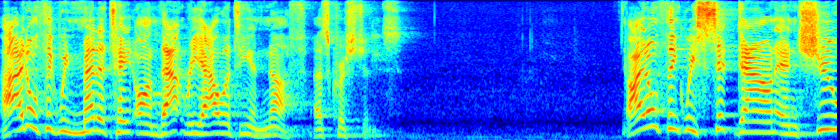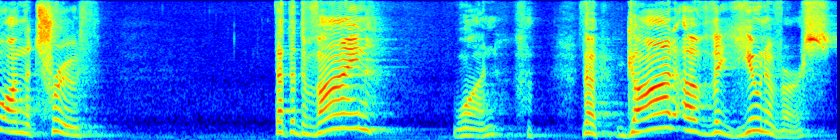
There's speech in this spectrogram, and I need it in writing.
I don't think we meditate on that reality enough as Christians. I don't think we sit down and chew on the truth that the divine one, the God of the universe,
